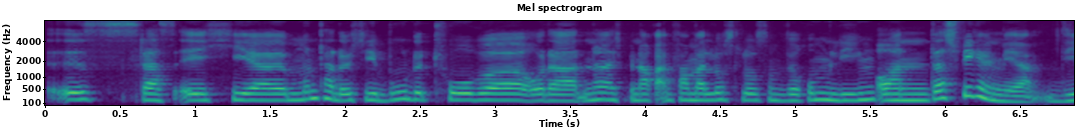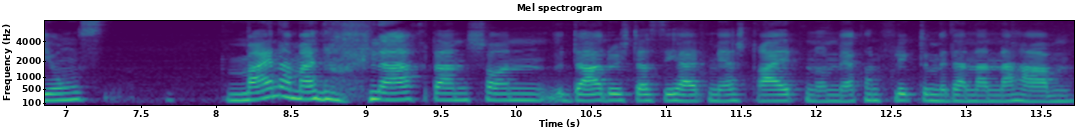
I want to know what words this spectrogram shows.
ist, dass ich hier munter durch die Bude tobe oder ne, ich bin auch einfach mal lustlos und will rumliegen. Und das spiegeln mir die Jungs meiner Meinung nach dann schon dadurch, dass sie halt mehr streiten und mehr Konflikte miteinander haben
